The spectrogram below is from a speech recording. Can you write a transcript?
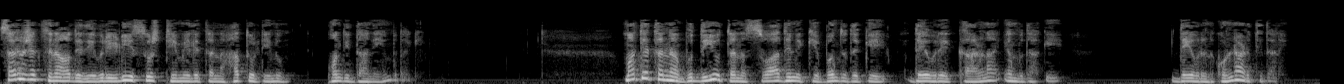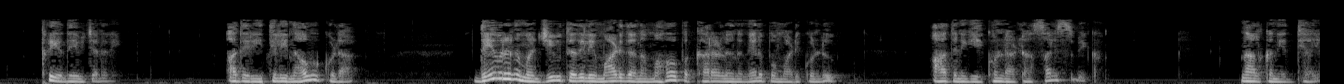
ಸರ್ವಶಕ್ತನಾದ ದೇವರು ಇಡೀ ಸೃಷ್ಟಿಯ ಮೇಲೆ ತನ್ನ ಹತೋಟಿಯನ್ನು ಹೊಂದಿದ್ದಾನೆ ಎಂಬುದಾಗಿ. ಮತ್ತೆ ತನ್ನ ಬುದ್ಧಿಯು ತನ್ನ ಸ್ವಾಧೀನಕ್ಕೆ ಬಂದುದಕ್ಕೆ ದೇವರೇ ಕಾರಣ ಎಂಬುದಾಗಿ ದೇವರನ್ನು ಕೊಂಡಾಡುತ್ತಿದ್ದಾನೆ. ಪ್ರಿಯ ದೇವಿ ಜನರೇ, ಅದೇ ರೀತಿಯಲ್ಲಿ ನಾವು ಕೂಡ ದೇವರ ನಮ್ಮ ಜೀವಿತದಲ್ಲಿ ಮಾಡಿದ ನಮ್ಮ ಮಹೋಪಕಾರಗಳನ್ನು ನೆನಪು ಮಾಡಿಕೊಂಡು ಆತನಿಗೆ ಕೊಂಡಾಟ ಸಲ್ಲಿಸಬೇಕು ನಾಲ್ಕನೇ ಅಧ್ಯಾಯ.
